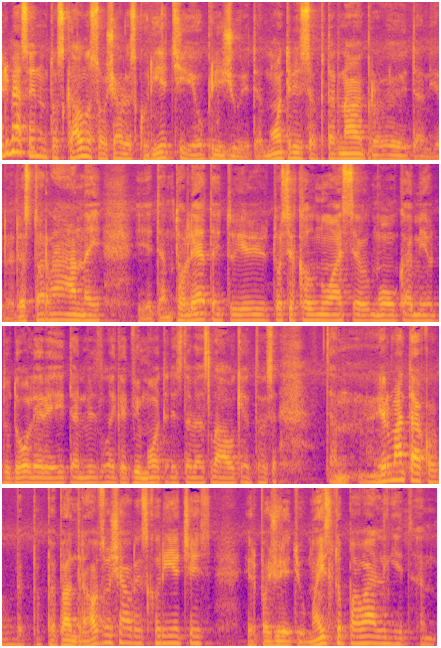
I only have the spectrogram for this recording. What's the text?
Ir mes einam tos kalnus, o šiaurės kuriečiai jau prižiūri, ten moterys aptarnauja, ten yra restoranai, ten toletai, tu, tuose kalnuose mokami, du doleriai, ten visą laiką dvi moteris tavęs laukia. Tuose, ten. Ir man teko pabendrauti su šiaurės kuriečiais ir pažiūrėti jų maistų pavalgyti. Ten.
